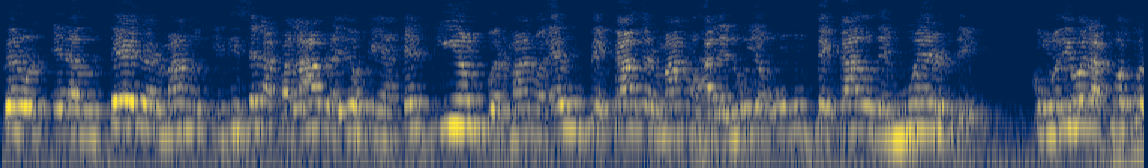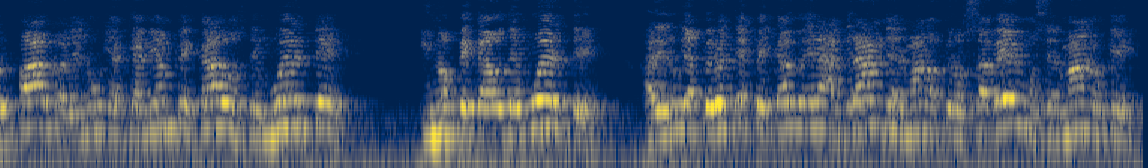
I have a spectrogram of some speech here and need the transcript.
Pero el adulterio, hermanos, y dice la palabra de Dios que en aquel tiempo, hermanos, era un pecado, hermanos, aleluya, un, pecado de muerte. Como dijo el apóstol Pablo, aleluya, que habían pecados de muerte y no pecados de muerte. Aleluya, pero este pecado era grande, hermanos, pero sabemos, hermanos, que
